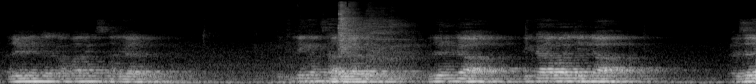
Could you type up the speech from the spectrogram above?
అదేవిధంగా కమాలింగ్ సార్ గారు ముస్లింగం సార్ గారు అదేవిధంగా వికారాబాద్ జిల్లా ప్రజల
